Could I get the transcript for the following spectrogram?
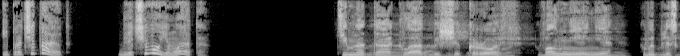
и прочитают. Для чего ему это? Темнота, кладбище, кровь, волнение, выплеск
